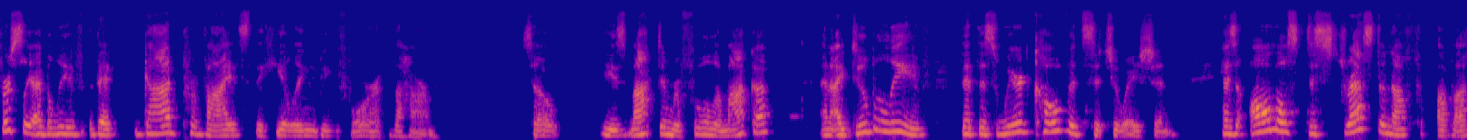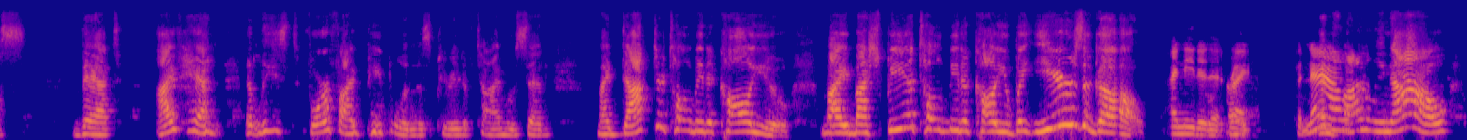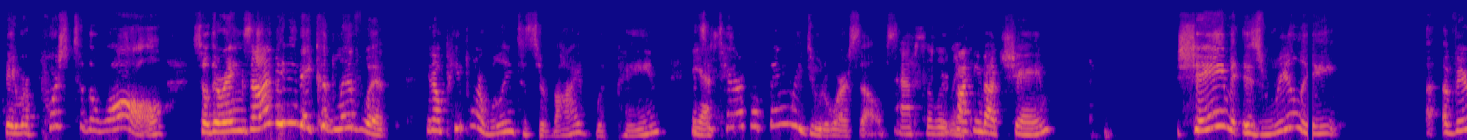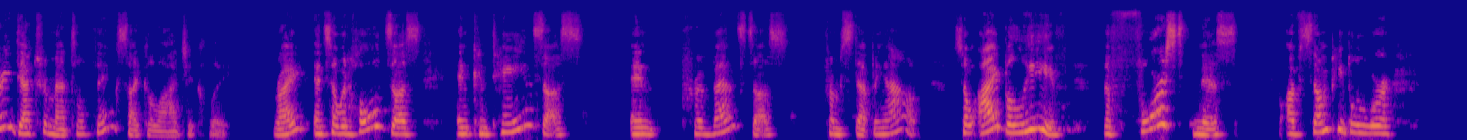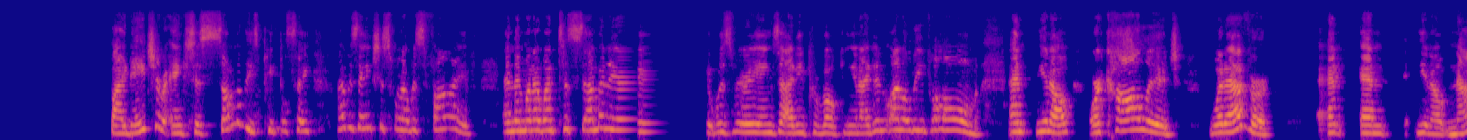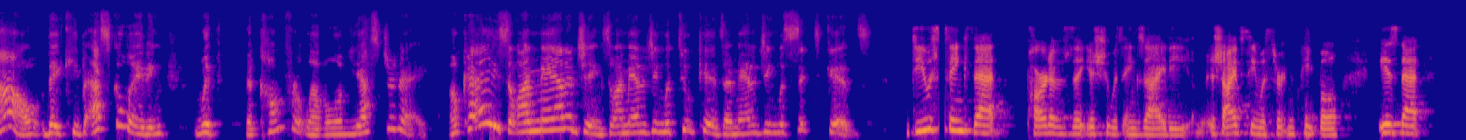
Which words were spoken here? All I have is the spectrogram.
firstly, I believe that God provides the healing before the harm. So He's makdim refuah maka, and I do believe that this weird COVID situation has almost distressed enough of us that I've had at least four or five people in this period of time who said, my doctor told me to call you. My mashpia told me to call you, but years ago. I needed it, Right. right? But And now, finally now they were pushed to the wall. So their anxiety they could live with. You know, people are willing to survive with pain. It's Yes. a terrible thing we do to ourselves. Absolutely. Absolutely. talking about shame. Shame is really a- very detrimental thing psychologically, right? And so it holds us and contains us and prevents us from stepping out. So I believe the forcedness of some people who were by nature anxious. Some of these people say, I was anxious when I was five. And then when I went to seminary, it was very anxiety provoking and I didn't want to leave home and, you know, or college, whatever. And, and, you know, now they keep escalating with the comfort level of yesterday. Okay, so I'm managing. So I'm managing with two kids, I'm managing with six kids. Do you think that part of the issue with anxiety, which I've seen with certain people, is that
